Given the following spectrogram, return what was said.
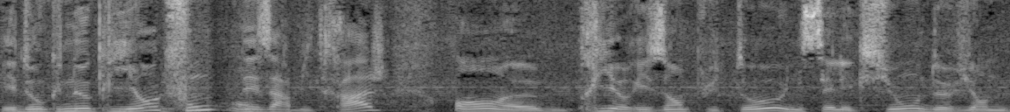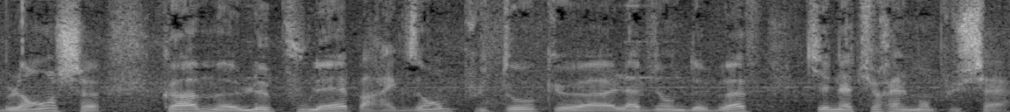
Et donc nos clients font des arbitrages en euh, priorisant plutôt une sélection de viande blanche comme le poulet par exemple plutôt que la viande de bœuf qui est naturellement plus chère.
